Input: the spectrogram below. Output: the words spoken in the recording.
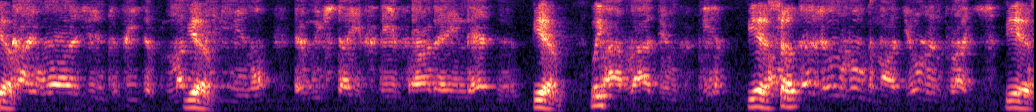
yeah Guy-wise and to the money, Yeah. you know, and we stay there Friday and that, and yeah we yeah. so Those are all organised, you're in place. yes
